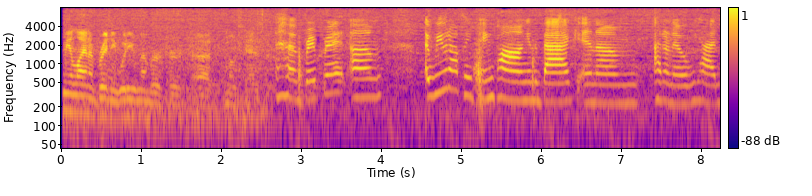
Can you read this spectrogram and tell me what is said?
Give me a line on Britney. What do you remember her uh, most as? Brit Brit. Um, we would all play ping pong in the back, and um, I don't know. We had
